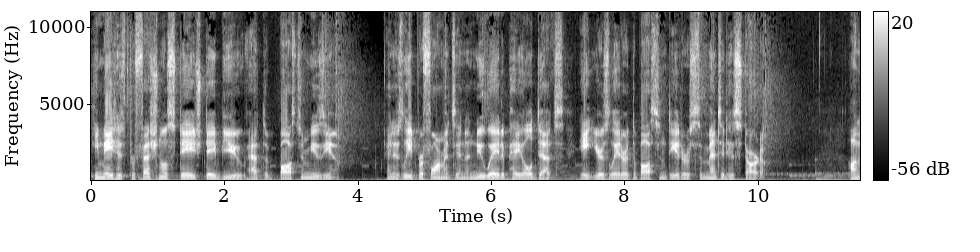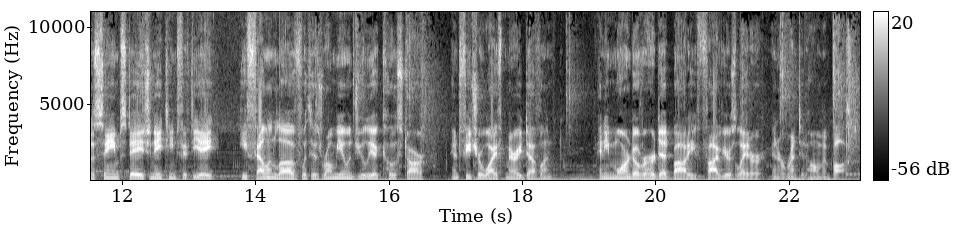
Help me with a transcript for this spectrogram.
he made his professional stage debut at the Boston Museum, and his lead performance in A New Way to Pay Old Debts eight years later at the Boston Theater cemented his stardom. On the same stage in 1858, he fell in love with his Romeo and Juliet co star and future wife Mary Devlin and he mourned over her dead body five years later in a rented home in Boston.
